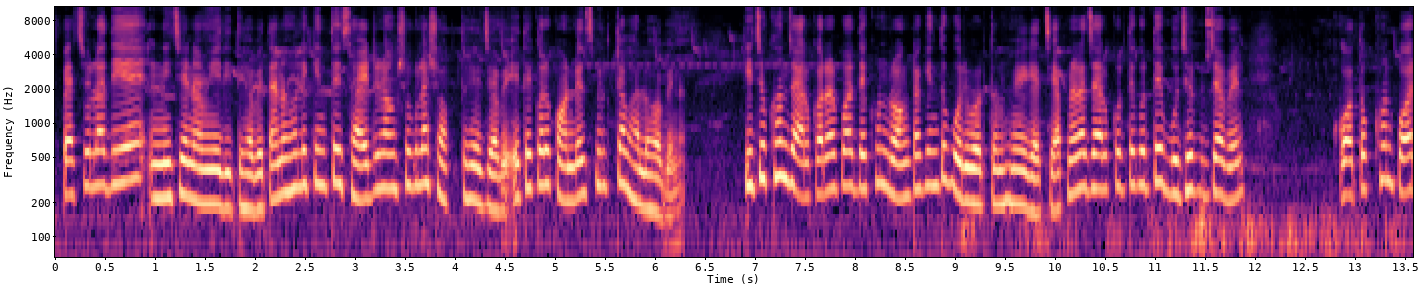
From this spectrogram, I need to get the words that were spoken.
স্প্যাচুলা দিয়ে নিচে নামিয়ে দিতে হবে। তা না হলে কিন্তু এই সাইডের অংশগুলো শক্ত হয়ে যাবে। এতে করে কনডেন্স মিল্কটা ভালো হবে না। কিছুক্ষণ জাল করার পর দেখুন রঙটা কিন্তু পরিবর্তন হয়ে গেছে। আপনারা জাল করতে করতে বুঝে যাবেন কতক্ষণ পর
